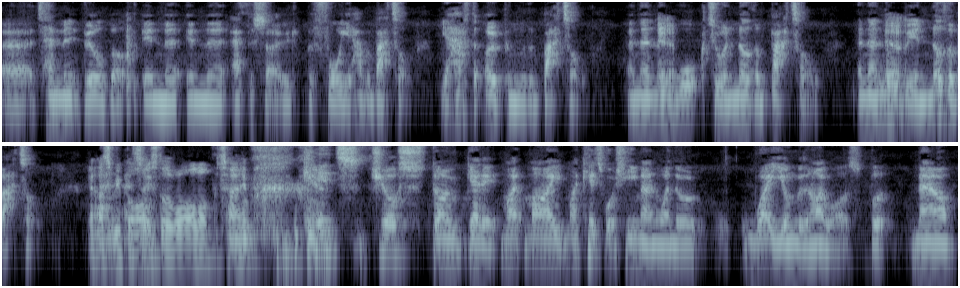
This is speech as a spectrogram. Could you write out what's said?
uh, a ten minute build up in the in the episode before you have a battle. You have to open with a battle, and then they Yeah. walk to another battle, and then there will Yeah. be another battle. It has to be And- and so- balls to the wall all the time. kids just don't get it. My my my kids watched He Man when they were way younger than I was, but now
